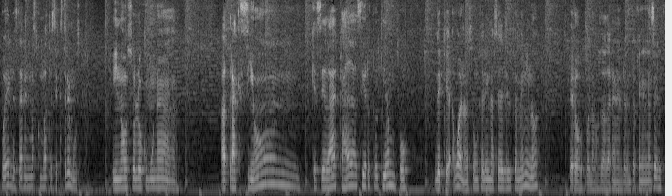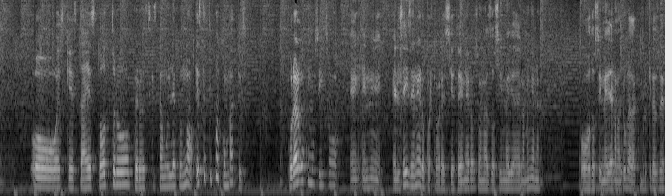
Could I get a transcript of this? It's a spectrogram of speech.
pueden estar en más combates extremos y no solo como una atracción que se da cada cierto tiempo de que, bueno, es un Hell femenino, pero pues vamos dar en el evento Hell. O es que está esto otro, pero es que está muy lejos. No, este tipo de combates. Por algo como se hizo en, en el 6 de enero, porque ahora es 7 de enero, son las 12 y media de la mañana. O 12 y media de la madrugada, como lo quieras ver.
